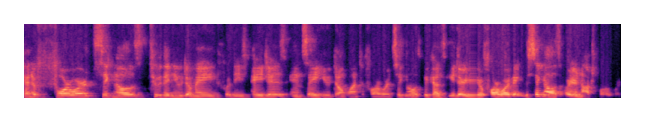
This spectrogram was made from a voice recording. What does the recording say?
kind of forward signals to the new domain for these pages and say you don't want to forward signals, because either you're forwarding the signals or you're not forwarding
